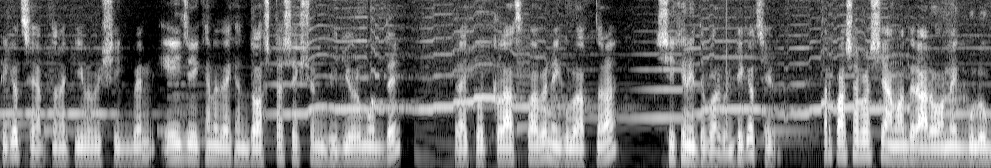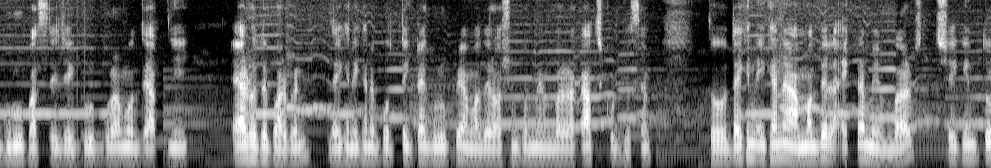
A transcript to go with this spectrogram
ঠিক আছে? আপনারা কীভাবে শিখবেন? এই যে এখানে দেখেন দশটা সেকশন ভিডিওর মধ্যে রেকর্ড ক্লাস পাবেন, এগুলো আপনারা শিখে নিতে পারবেন, ঠিক আছে? তার পাশাপাশি আমাদের আরও অনেকগুলো গ্রুপ আছে, যে গ্রুপগুলোর মধ্যে আপনি অ্যাড হতে পারবেন। দেখেন এখানে প্রত্যেকটা গ্রুপে আমাদের অসংখ্য মেম্বাররা কাজ করতেছে। তো দেখেন এখানে আমাদের একটা মেম্বার সে কিন্তু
